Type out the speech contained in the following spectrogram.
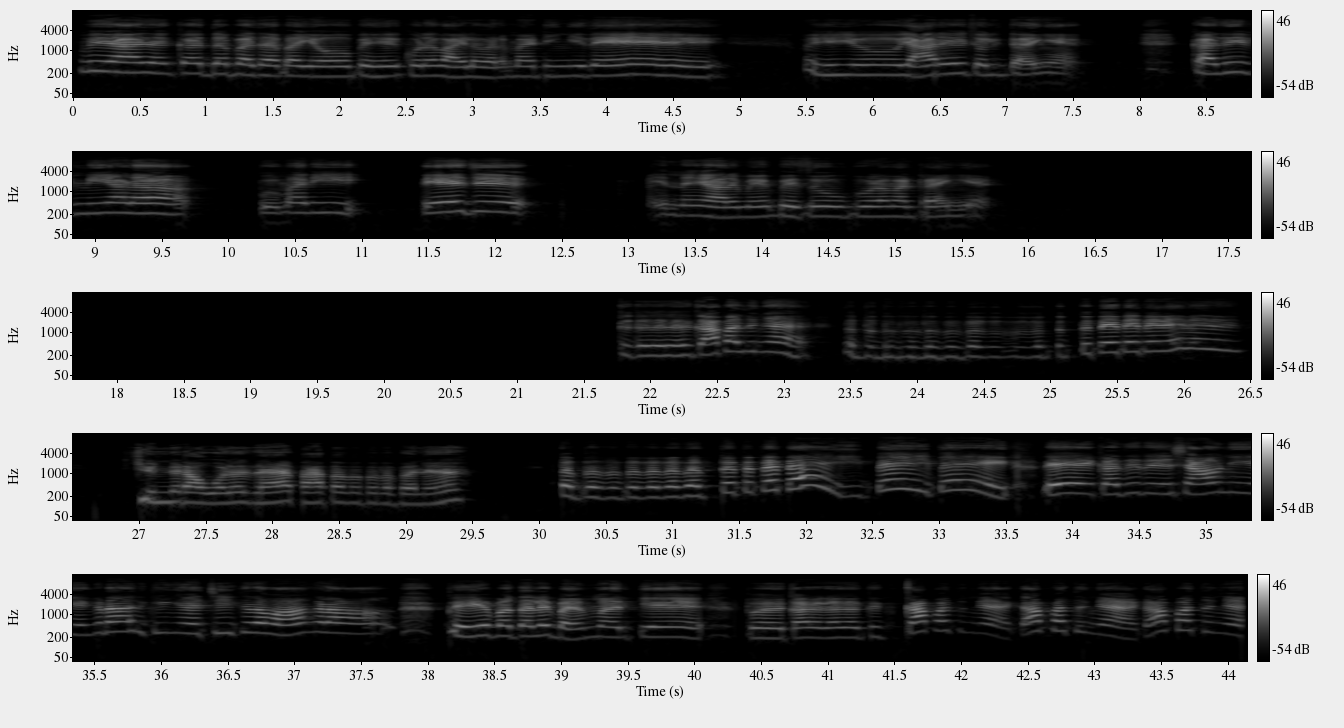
வியாத கத பத பயோ பேர் கூட வாயில வர மாட்டேங்குதே. ஐயோ யாரு? சொல்லித்தாங்க கதிர் நீயாடா? பூமாரி தேஜு. என்ன யாருமே பேச விட மாட்டாங்க காப்பாத்துங்க என்னடா உலக பாப்பா பாப்பான்னு பேய் பேய் டேய் கதிரு ஷாவ்னி எங்கடா இருக்கீங்க சீக்கிரம் வாங்கடா பேய பார்த்தாலே பயமா இருக்கே காப்பாத்துங்க காப்பாத்துங்க காப்பாத்துங்க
